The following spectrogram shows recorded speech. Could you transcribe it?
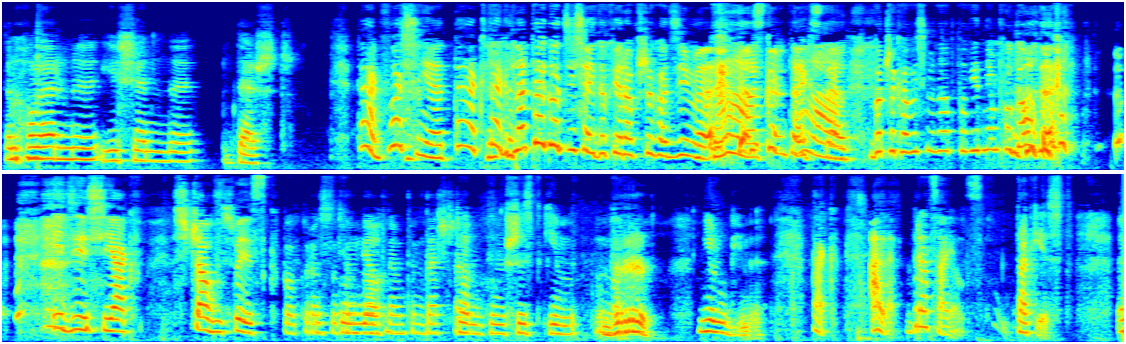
Ten cholerny, jesienny deszcz. Tak, właśnie, tak, tak. Dlatego dzisiaj dopiero przychodzimy Tak, z tym tekstem, tak. bo czekałyśmy na odpowiednią pogodę. I dziś jak strzał w pysk po prostu tym wiatrem, tym deszczem. Tym wszystkim No. brr nie lubimy. Tak, ale wracając. Tak jest. E,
